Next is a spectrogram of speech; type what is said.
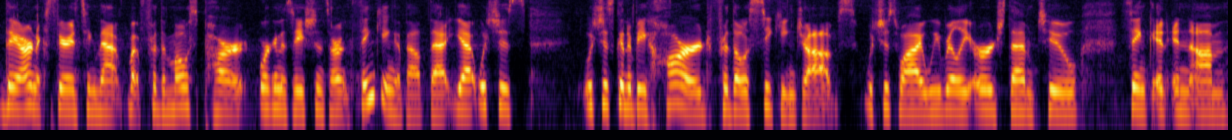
they aren't experiencing that, but for the most part, organizations aren't thinking about that yet, which is which is going to be hard for those seeking jobs, which is why we really urge them to think and, and um,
